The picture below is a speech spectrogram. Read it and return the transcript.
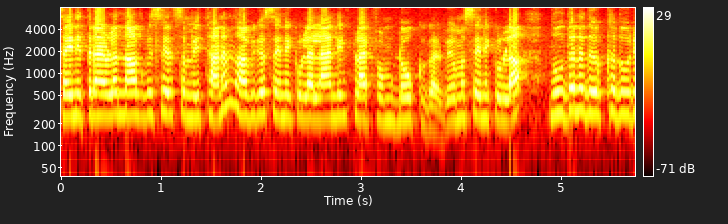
സൈന്യത്തിനായുള്ള നാഗ് മിസൈൽ സംവിധാനം നാവികസേനയ്ക്കുള്ള ലാൻഡിംഗ് പ്ലാറ്റ്ഫോം ഡോക്കുകൾ വ്യോമസേനയ്ക്കുള്ള നൂതന ദീർഘദൂര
